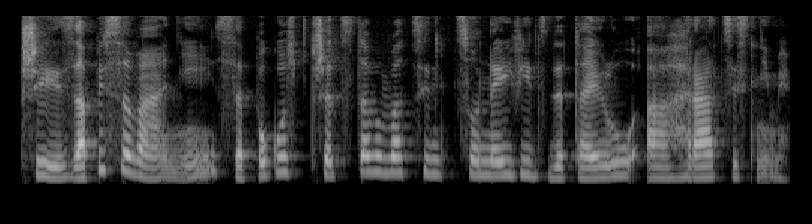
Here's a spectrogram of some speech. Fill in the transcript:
Při zapisování se pokus představovat si co nejvíc detailů a hrát si s nimi.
